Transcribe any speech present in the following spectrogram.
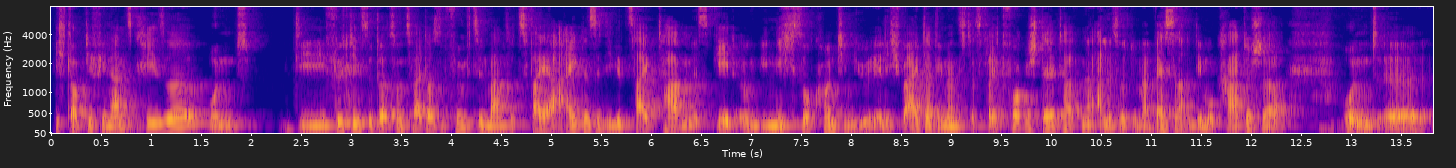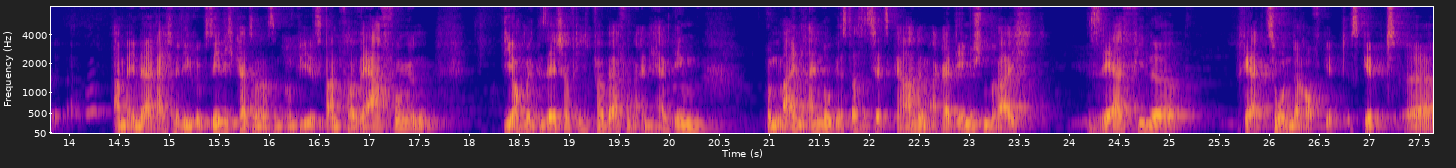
ich glaube, die Finanzkrise und die Flüchtlingssituation 2015 waren so zwei Ereignisse, die gezeigt haben, es geht irgendwie nicht so kontinuierlich weiter, wie man sich das vielleicht vorgestellt hat. Ne? Alles wird immer besser, demokratischer und äh, am Ende erreichen wir die Glückseligkeit, sondern es sind irgendwie, es waren Verwerfungen, die auch mit gesellschaftlichen Verwerfungen einhergingen. Und mein Eindruck ist, dass es jetzt gerade im akademischen Bereich sehr viele Reaktionen darauf gibt. Es gibt äh,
